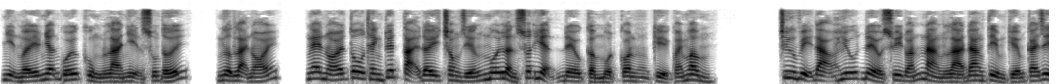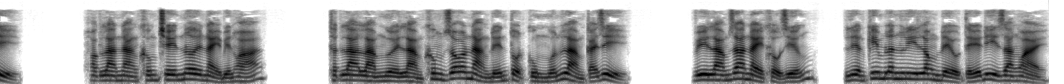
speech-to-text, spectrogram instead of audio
nhịn mấy nhẫn cuối cùng là nhịn xuống tới, ngược lại nói, nghe nói Tô Thanh Tuyết tại đây trong giếng mỗi lần xuất hiện đều cầm một con kỳ quái mâm. Chư vị đạo hữu đều suy đoán nàng là đang tìm kiếm cái gì, hoặc là nàng không chế nơi này biến hóa. Thật là làm người làm không rõ nàng đến tột cùng muốn làm cái gì. Vì làm ra này khẩu giếng, liền kim lân ly long đều tế đi ra ngoài.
